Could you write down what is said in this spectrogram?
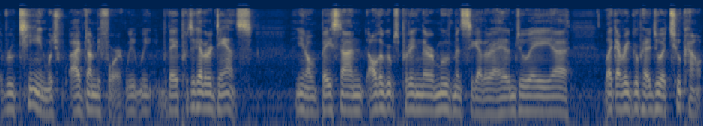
routine, which I've done before. We, we they put together a dance, you know, based on all the groups putting their movements together. I had them do a uh, like every group had to do a two count,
